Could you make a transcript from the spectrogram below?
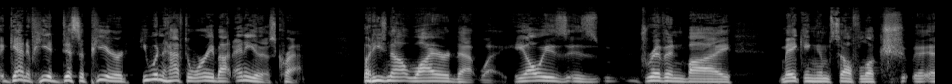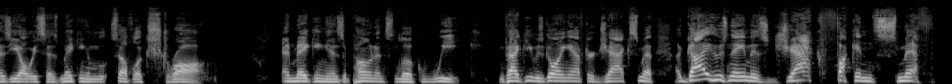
again, if he had disappeared, he wouldn't have to worry about any of this crap. But he's not wired that way. He always is driven by making himself look, sh- as he always says, making himself look strong and making his opponents look weak. In fact, he was going after Jack Smith, a guy whose name is Jack fucking Smith.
